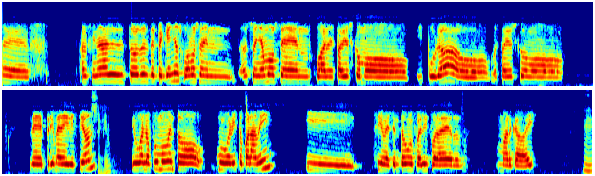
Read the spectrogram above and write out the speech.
eh, al final todos desde pequeños jugamos en, soñamos en jugar en estadios como Ipura o estadios como de primera división. Y bueno, fue un momento muy bonito para mí y sí, me siento muy feliz por haber marcado ahí. Mm.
